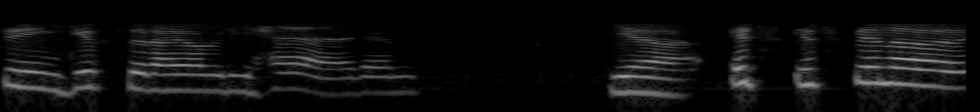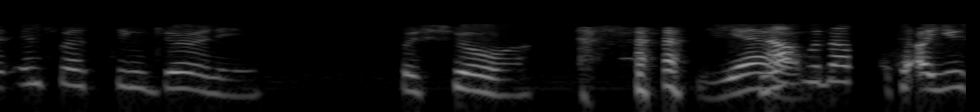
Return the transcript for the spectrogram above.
accepting gifts that I already had, and yeah, it's it's been a interesting journey, for sure. Yeah. Not without are you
